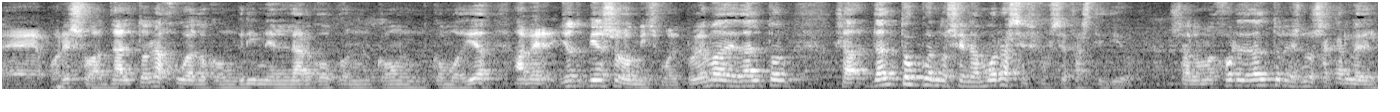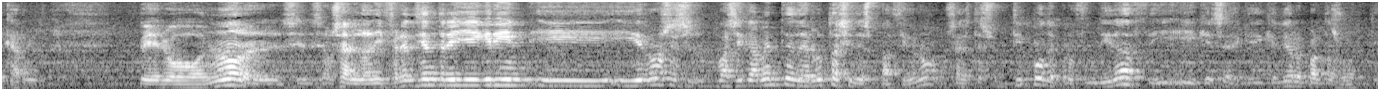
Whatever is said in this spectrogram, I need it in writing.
Eh, por eso, Dalton ha jugado con Green en largo con, con, comodidad. A ver, yo pienso lo mismo. El problema de Dalton, o sea, Dalton cuando se enamora se, se fastidió. O sea, lo mejor de Dalton es no sacarle del carril pero no, o sea, la diferencia entre J. Green y, Ross es básicamente de rutas y de espacio, ¿no? O sea, este es un tipo de profundidad y, que, que, Dios reparta suerte.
